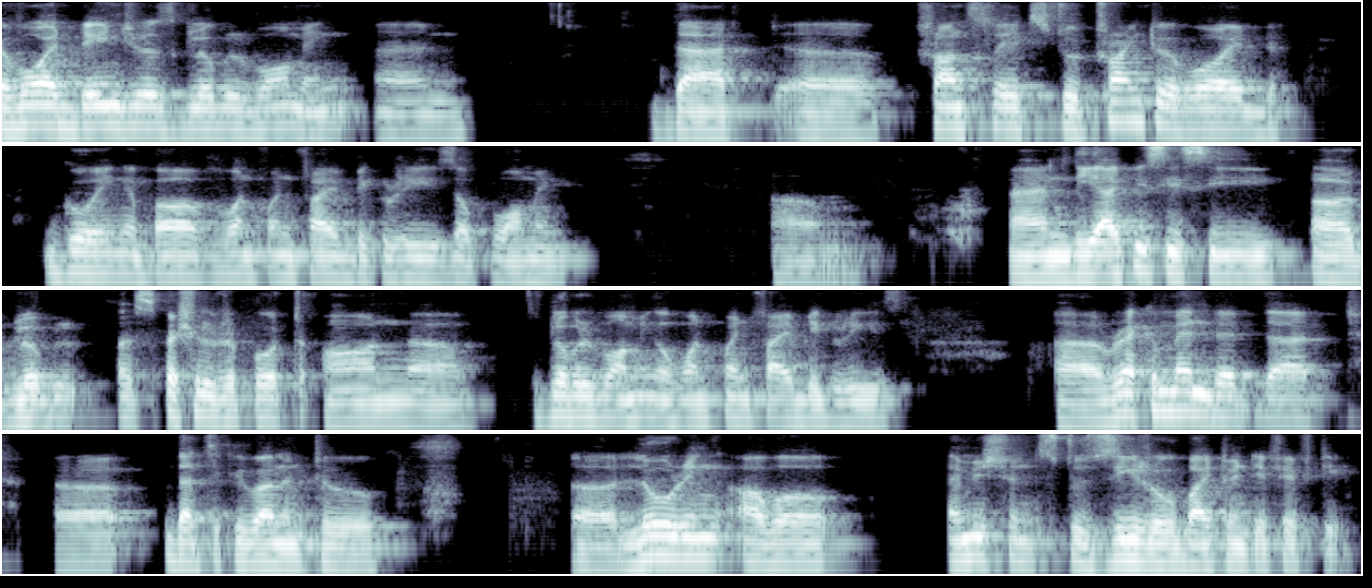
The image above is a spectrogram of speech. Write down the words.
avoid dangerous global warming and that uh, translates to trying to avoid going above 1.5 degrees of warming. Um, and the IPCC uh, global special report on uh, global warming of 1.5 degrees uh, recommended that uh, that's equivalent to uh, lowering our emissions to zero by 2050,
